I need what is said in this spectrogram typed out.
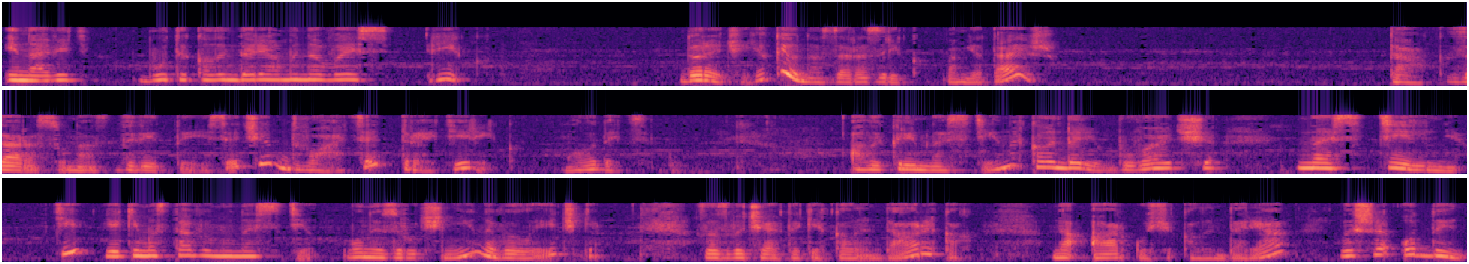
і навіть бути календарями на весь рік. До речі, який у нас зараз рік, пам'ятаєш? Так, зараз у нас 2023 рік. Молодець. Але крім настільних календарів, бувають ще настільні, ті, які ми ставимо на стіл. Вони зручні, невеличкі. Зазвичай в таких календариках на аркуші календаря лише один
